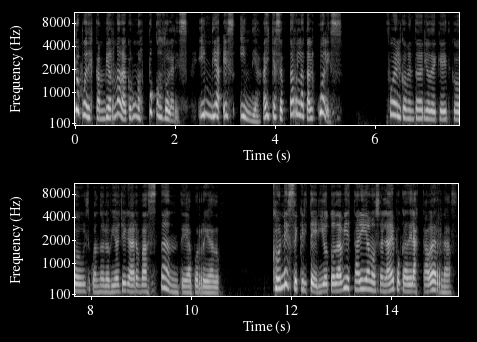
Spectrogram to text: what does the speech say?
No puedes cambiar nada con unos pocos dólares. India es India. Hay que aceptarla tal cual es. Fue el comentario de Kate Cole cuando lo vio llegar bastante aporreado. Con ese criterio todavía estaríamos en la época de las cavernas,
